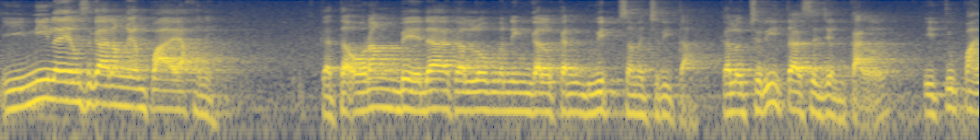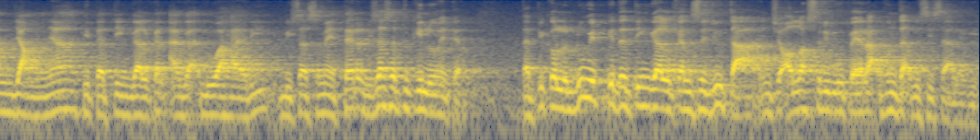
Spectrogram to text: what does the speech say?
Inilah yang sekarang yang payah ni. Kata orang beda kalau meninggalkan duit sama cerita. Kalau cerita sejengkal, itu panjangnya kita tinggalkan agak dua hari, bisa semeter, bisa satu kilometer. Tapi kalau duit kita tinggalkan sejuta, insya Allah seribu perak pun tak bersisa lagi.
